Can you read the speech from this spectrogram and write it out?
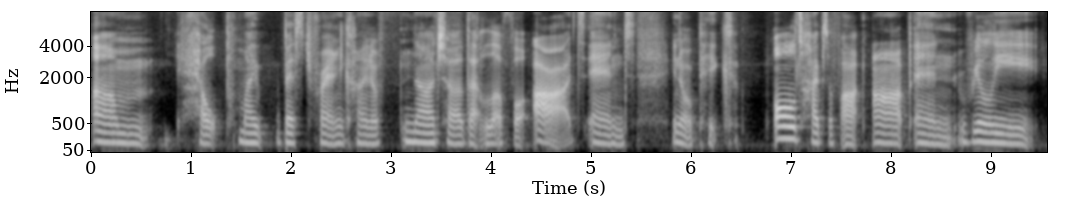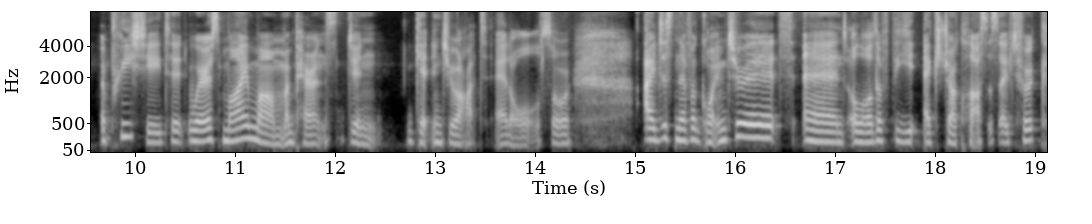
um, help my best friend kind of nurture that love for art and, you know, pick all types of art up and really appreciate it. Whereas my mom, my parents didn't get into art at all. So I just never got into it. And a lot of the extra classes I took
